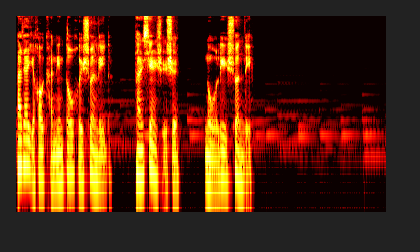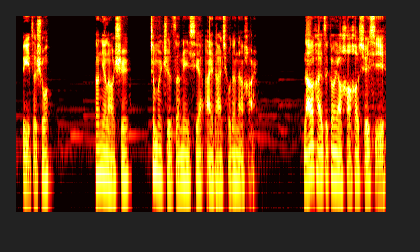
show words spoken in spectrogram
大家以后肯定都会顺利的，但现实是，努力顺利。李子说，当年老师这么指责那些爱打球的男孩，男孩子更要好好学习，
